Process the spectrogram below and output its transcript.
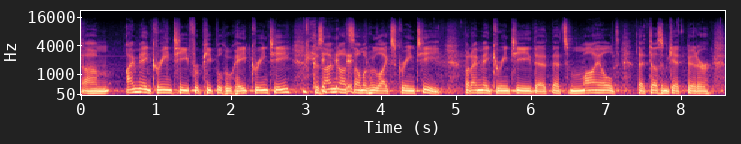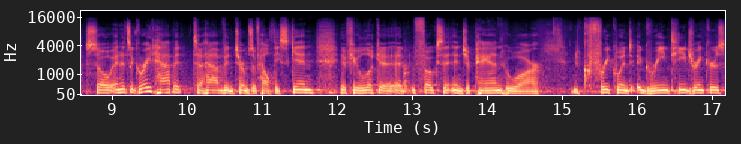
Um, I make green tea for people who hate green tea, because I'm not someone who likes green tea, but I make green tea that, that's mild, that doesn't get bitter. So, and it's a great habit to have in terms of healthy skin. If you look at, at folks in Japan who are frequent green tea drinkers,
